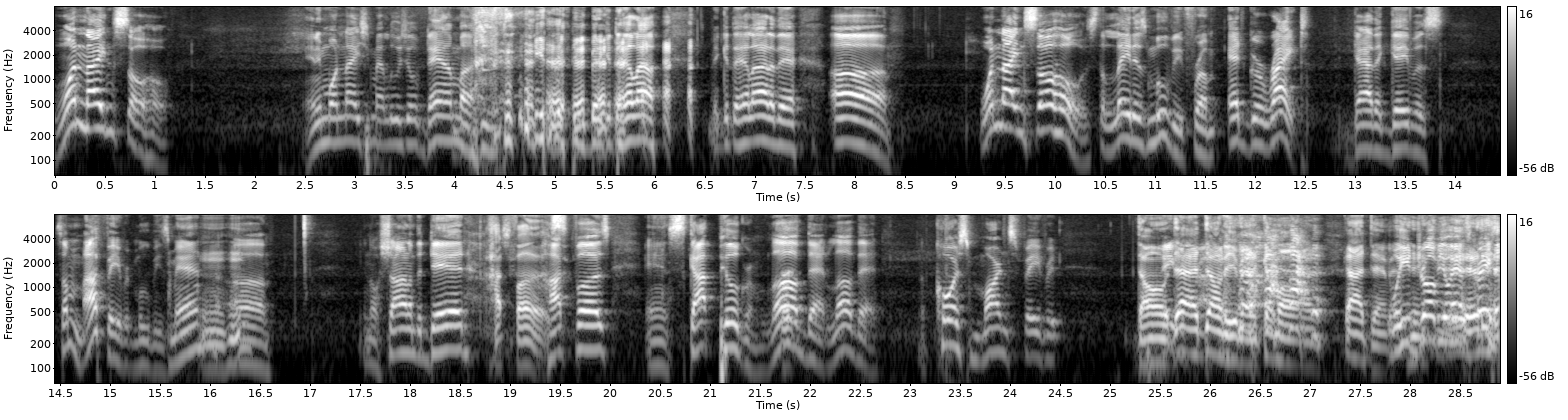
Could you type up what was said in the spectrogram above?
One night in Soho. Any more nights, you might lose your damn mind. you better get the hell out. Better get the hell out of there. Uh, One Night in Soho is the latest movie from Edgar Wright, the guy that gave us some of my favorite movies, man. Uh, you know, Shaun of the Dead, Hot Fuzz. Hot Fuzz, and Scott Pilgrim. Love that, love that. Of course, Martin's favorite. Don't Driver. don't even. Come on. God damn it. Well, he drove your ass crazy.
